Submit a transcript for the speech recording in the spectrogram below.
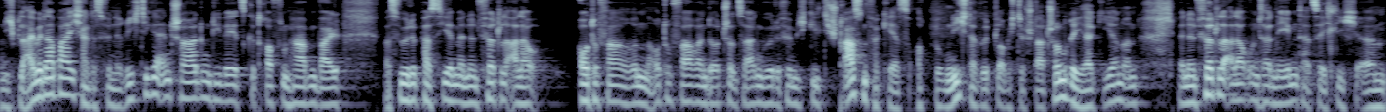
und ich bleibe dabei, ich halte es für eine richtige Entscheidung, die wir jetzt getroffen haben, weil was würde passieren, wenn ein Viertel aller Autofahrerinnen und Autofahrer in Deutschland sagen würde, für mich gilt die Straßenverkehrsordnung nicht, da wird, glaube ich, der Staat schon reagieren. Und wenn ein Viertel aller Unternehmen tatsächlich ähm,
